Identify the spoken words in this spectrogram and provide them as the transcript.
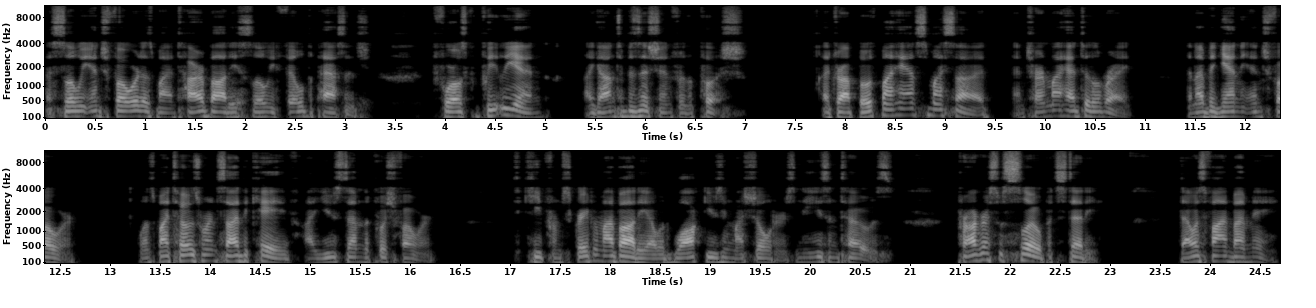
I slowly inched forward as my entire body slowly filled the passage. Before I was completely in, I got into position for the push. I dropped both my hands to my side and turned my head to the right. Then I began to inch forward. Once my toes were inside the cave, I used them to push forward. To keep from scraping my body, I would walk using my shoulders, knees, and toes. Progress was slow but steady. That was fine by me.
